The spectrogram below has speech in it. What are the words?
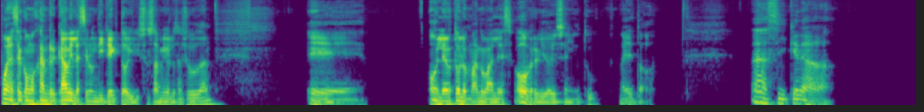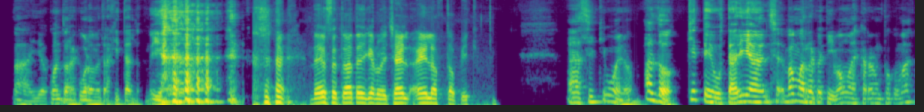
Pueden hacer como Henry Cavill, hacer un directo y sus amigos los ayudan. Eh, o leer todos los manuales. O ver videos en YouTube. Hay de todo. Así que nada. Ay, Dios, cuántos recuerdos me trajiste al... de eso se trata, hay que aprovechar el, off topic. Así que bueno, Aldo, ¿qué te gustaría? Vamos a repetir, vamos a descargar un poco más.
